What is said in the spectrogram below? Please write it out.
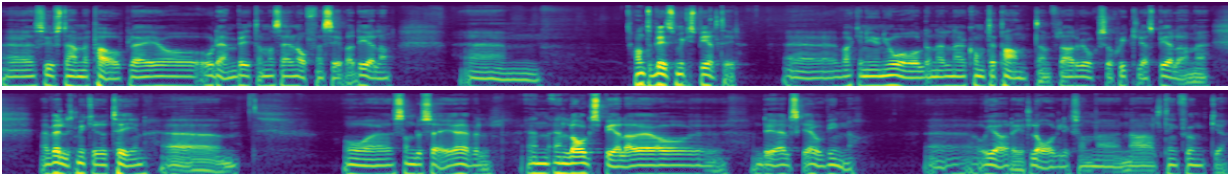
Eh, så just det här med powerplay och, och den biten, om man säger den offensiva delen. Um, har inte blivit så mycket speltid. Uh, varken i junioråldern eller när jag kom till Panten. För där hade vi också skickliga spelare med, med väldigt mycket rutin. Um, och eh, som du säger, jag är väl en, en lagspelare och eh, det jag älskar är att vinna. Eh, och göra det i ett lag liksom när, när allting funkar.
